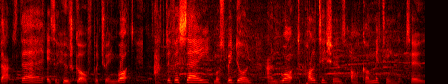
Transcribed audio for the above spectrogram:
that there is a huge gulf between what activists say must be done and what politicians are committing to.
